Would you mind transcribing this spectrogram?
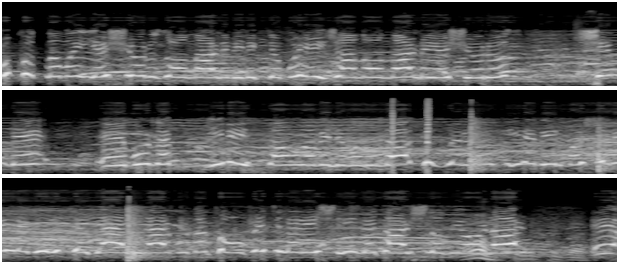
bu kutlamayı yaşıyoruz onlarla birlikte. Bu heyecanı onlarla yaşıyoruz. Şimdi e, burada yine İstanbul Havalimanı'nda kızlarımız yine bir başarıyla birlikte geldiler. Burada konfetiler eşliğinde karşılanıyorlar. Oh, çok güzel. E,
